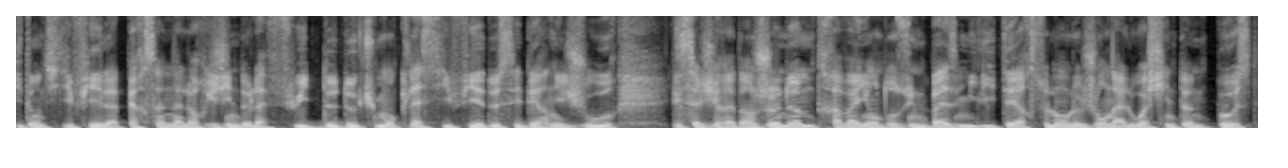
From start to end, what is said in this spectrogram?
identifié la personne à l'origine de la fuite de documents classifiés de ces derniers jours. Il s'agirait d'un jeune homme travaillant dans une base militaire selon le journal Washington Post.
